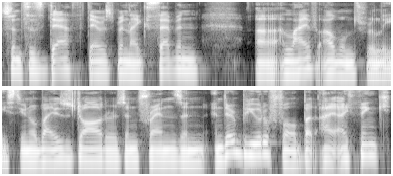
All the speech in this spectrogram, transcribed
since his death, there's been like seven uh, live albums released, you know, by his daughters and friends, and and they're beautiful. But I, I think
